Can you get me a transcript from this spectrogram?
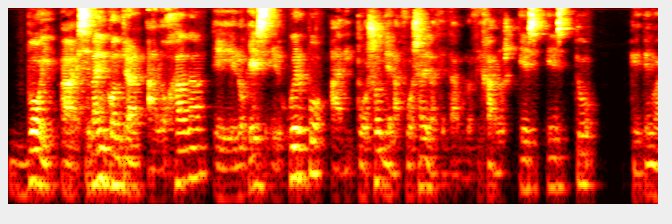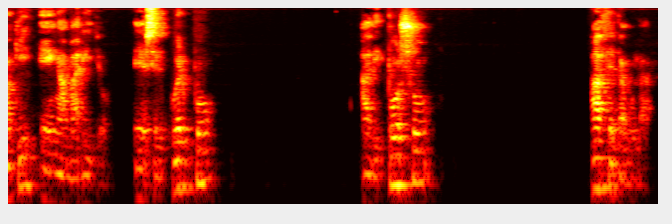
voy a, se va a encontrar alojada eh, lo que es el cuerpo adiposo de la fosa del acetábulo. Fijaros, es esto que tengo aquí en amarillo. Es el cuerpo adiposo acetabular.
